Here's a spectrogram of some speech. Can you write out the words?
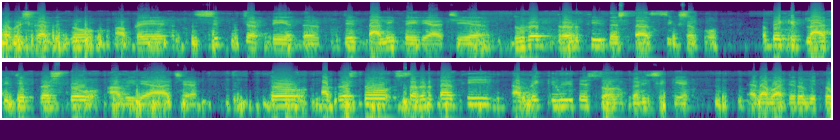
નમસ્કાર મિત્રો, આપણે ની અંદર જે તાલીમ લઈ રહ્યા છીએ, ધોરણ ત્રણથી દસતા શિક્ષકો આપણે કેટલાક જે પ્રશ્નો આવી રહ્યા છે. તો આ પ્રશ્નો સરળતાથી આપણે કેવી રીતે સોલ્વ કરી શકીએ? એના માટેનો મિત્રો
